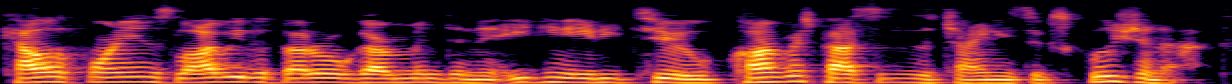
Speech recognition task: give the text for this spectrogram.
Californians lobby the federal government, and in 1882, Congress passes the Chinese Exclusion Act.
